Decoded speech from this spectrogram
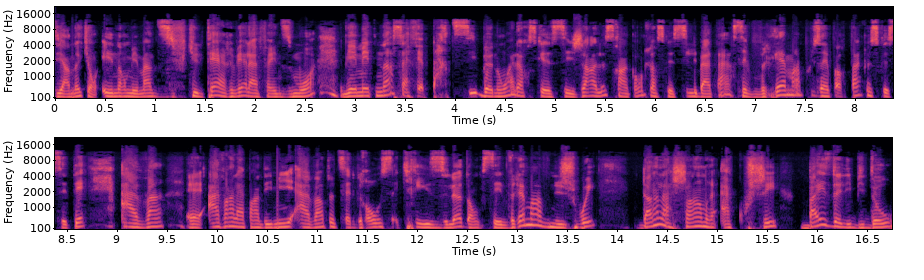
il y en a qui ont énormément de difficultés à arriver à la fin du mois. Eh bien maintenant, ça fait partie, Benoît, lorsque ces gens-là se rencontrent, lorsque célibataire, c'est vraiment plus important que ce que c'était avant, euh, avant la pandémie, avant toute cette grosse crise-là. Donc, c'est vraiment venu jouer dans la chambre à coucher, baisse de libido,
